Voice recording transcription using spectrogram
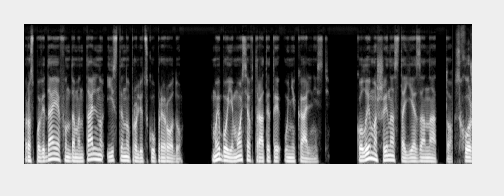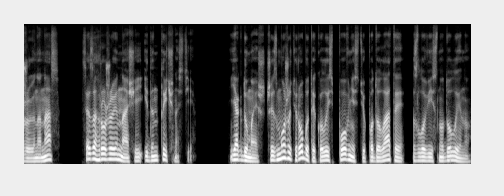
розповідає фундаментальну істину про людську природу. Ми боїмося втратити унікальність. Коли машина стає занадто схожою на нас, це загрожує нашій ідентичності. Як думаєш, чи зможуть роботи колись повністю подолати зловісну долину?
